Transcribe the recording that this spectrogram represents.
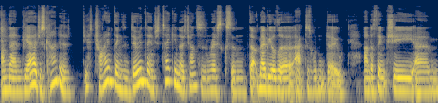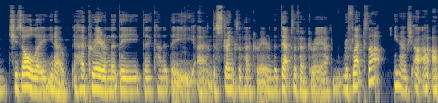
and then yeah, just kind of just trying things and doing things, just taking those chances and risks, and that maybe other actors wouldn't do. And I think she um, she's all the you know her career and the the, the kind of the um, the strength of her career and the depth of her career reflect that you know, I,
